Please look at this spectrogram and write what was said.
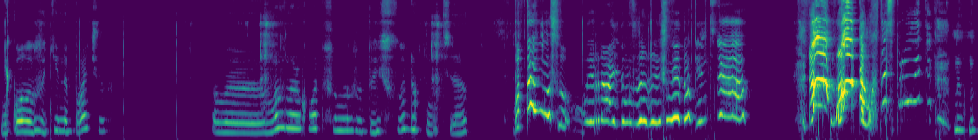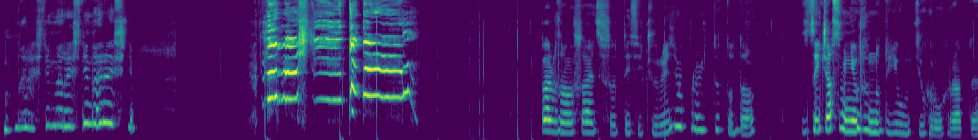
ніколи в житті не бачив. Але можна рахувати, що ми вже дійшли до кінця. Бо тому що ми реально вже дійшли до кінця. А, а, там хтось прилетить. Ну, ну, ну, нарешті, нарешті, нарешті. Нарешті. Та-дам! Тепер залишається тисячу разів пройти туди. За цей час мені вже надоїло цю гру грати.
